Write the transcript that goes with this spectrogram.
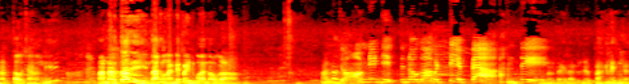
నడతావు ఛానల్ని నడతాది. ఇందాక నన్నే బయటకు అన్నావుగా. డామినేట్ చేస్తున్నావు కాబట్టి చెప్పా. అంతే. డైలాగులు చెప్పాకలే ఇంకా.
